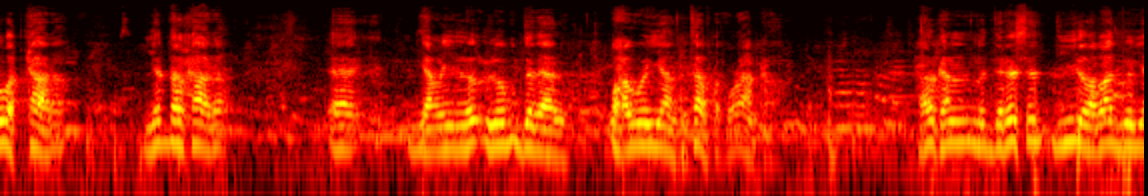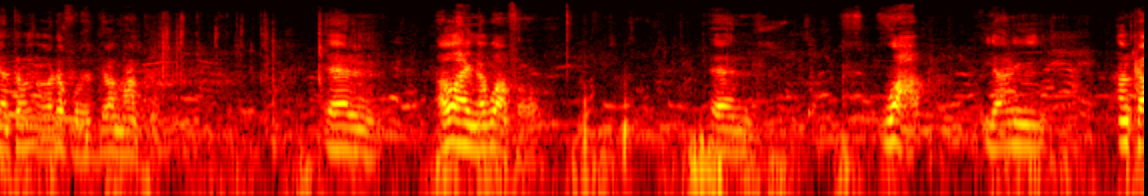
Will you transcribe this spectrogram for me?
ubadkaaga iyo dalkaaga yani loogu dadaalo waxa weeyaan kitaabka qur'aanka. Halkan madarasadii labaad weeyaan tan laga furay dila maanta allah inagu anfaco wax yani aan ka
